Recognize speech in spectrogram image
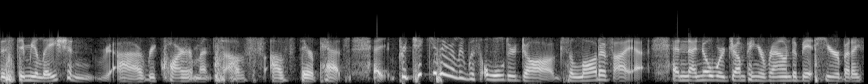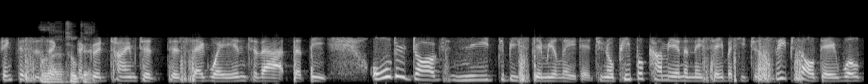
the stimulation uh, requirements of of their pets, uh, particularly with older dogs. A lot of I and I know we're jumping around a bit here, but I think this is a, okay. a good time to to segue into that. That the older dogs need to be stimulated. You know, people come in and they say, "But he just sleeps all day." Well,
